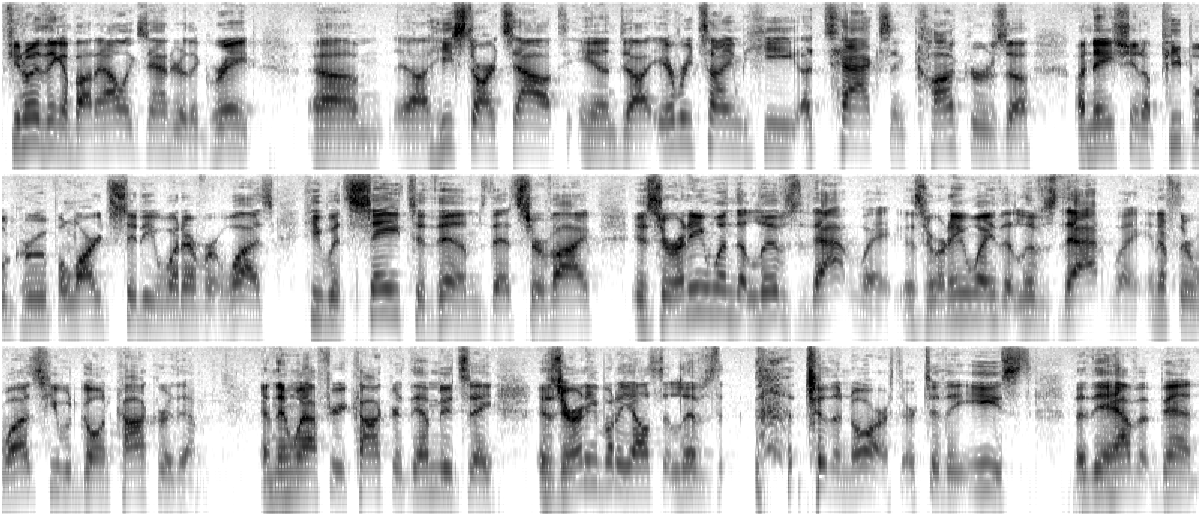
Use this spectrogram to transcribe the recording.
If you know anything about Alexander the Great, um, uh, he starts out, and uh, every time he attacks and conquers a, a, nation, a people group, a large city, whatever it was, he would say to them that survived, Is there anyone that lives that way? Is there anyone that lives that way? And if there was, he would go and conquer them. And then after he conquered them, he'd say, Is there anybody else that lives to the north or to the east that they haven't been?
